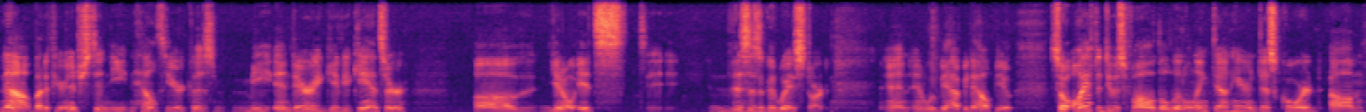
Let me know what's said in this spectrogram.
No, but if you're interested in eating healthier, because meat and dairy give you cancer, uh, you know, it's this is a good way to start and, and we'd be happy to help you. So all you have to do is follow the little link down here in Discord. Um,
